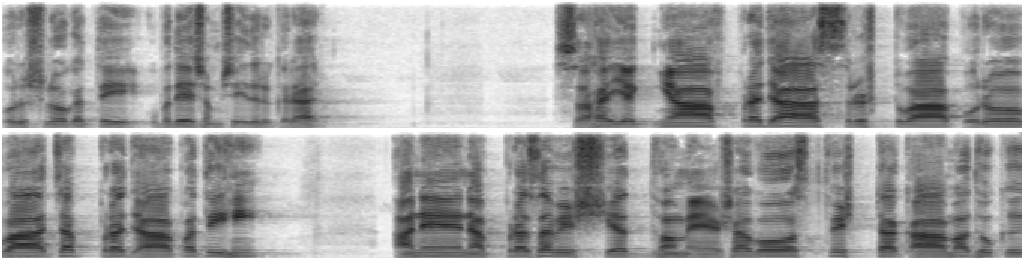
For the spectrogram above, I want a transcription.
ஒரு ஸ்லோகத்தை உபதேசம் செய்திருக்கிறார். சக யஜா பிரஜா சிருஷ்டுவா புரோவாச்ச பிரஜாபதி। அனேன பிரசவிஷ்யத்வமேஷவோஸ்திஷ்டகாமதுக்கு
